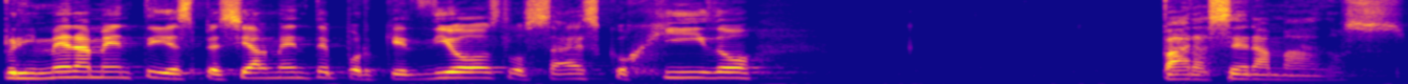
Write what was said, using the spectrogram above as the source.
primeramente y especialmente porque Dios los ha escogido para ser amados.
